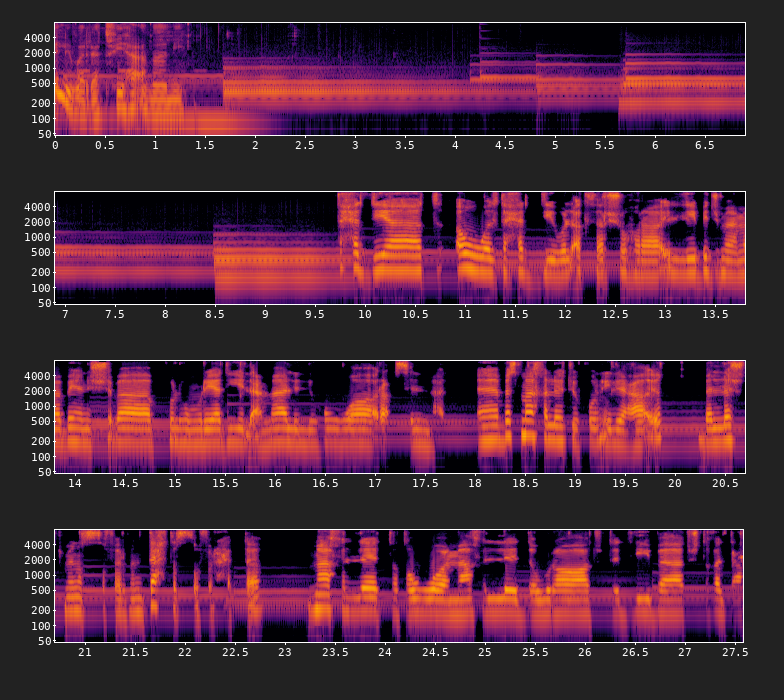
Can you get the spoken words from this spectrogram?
اللي مرت فيها أماني التحديات أول تحدي والأكثر شهرة اللي بيجمع ما بين الشباب كلهم ريادي الأعمال اللي هو رأس المال. آه، بس ما خليته يكون إلي عائق بلشت من الصفر من تحت الصفر حتى. ما خليت تطوع ما خليت دورات وتدريبات واشتغلت على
